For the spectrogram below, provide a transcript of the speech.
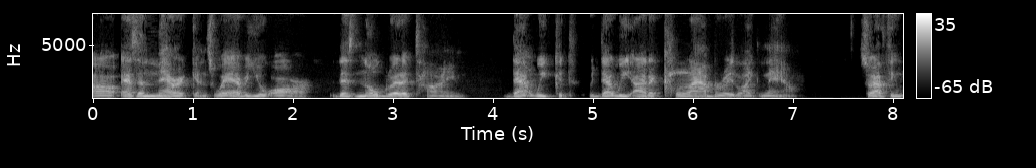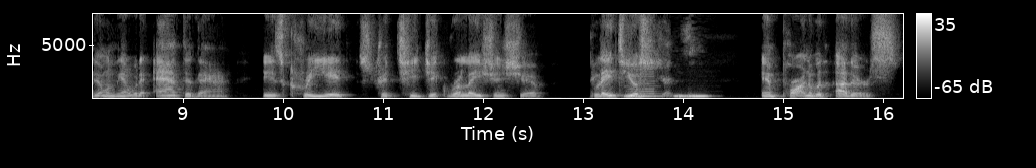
uh, as Americans, wherever you are, there's no greater time that we could that we ought to collaborate like now. So I think the only thing I would add to that is create strategic relationship, play to your mm-hmm. strengths, and partner with others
